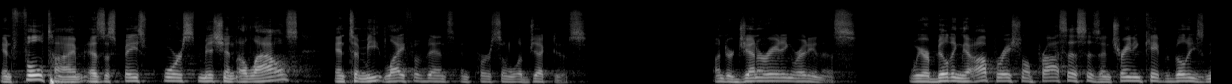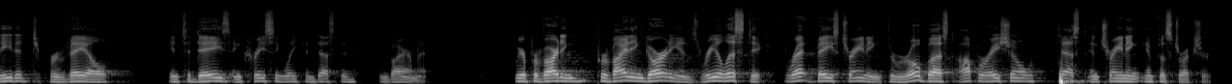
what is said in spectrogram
and full time as the Space Force mission allows and to meet life events and personal objectives. Under generating readiness, we are building the operational processes and training capabilities needed to prevail in today's increasingly contested environment. We are providing, providing Guardians realistic, threat based training through robust operational test and training infrastructure.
